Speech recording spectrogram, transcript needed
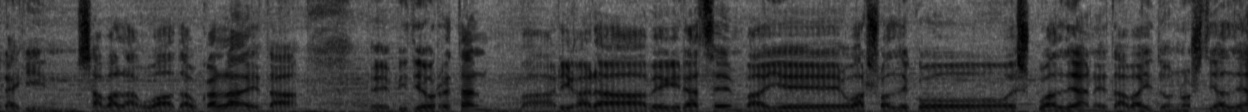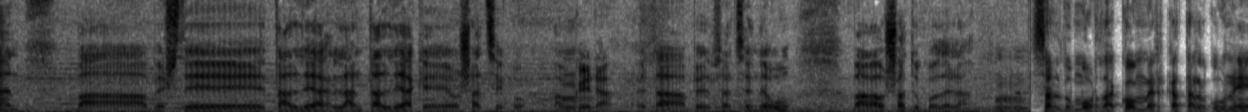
eragin zabalagoa daukala eta e, bide horretan ba, ari gara begiratzen bai e, oarsoaldeko eskualdean eta bai donostialdean ba, beste taldeak, lan taldeak e, osatzeko aukera mm. eta pensatzen dugu ba, gauzatuko dela. Mm. Zaldu mordako merkatalgune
